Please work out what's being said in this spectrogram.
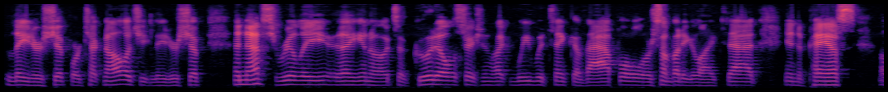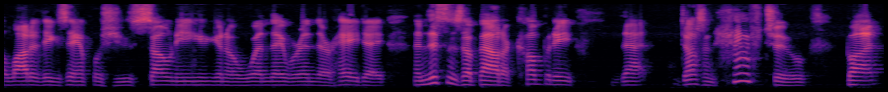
leadership or technology leadership, and that's really uh, you know it's a good illustration like we would think of Apple or somebody like that. In the past, a lot of the examples use Sony, you know, when they were in their heyday, and this is about a company that doesn't have to, but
